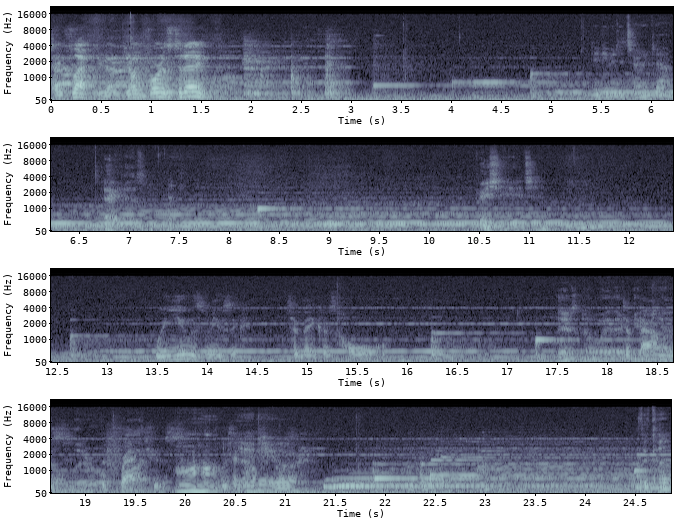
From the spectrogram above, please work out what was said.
Hey, Fleck, you got a joke for us today? You need me to turn it down? I guess. Appreciate you. We use music to make us whole, There's no way they're to balance a literal the fractures Uh-huh. Yeah, they are. The color.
